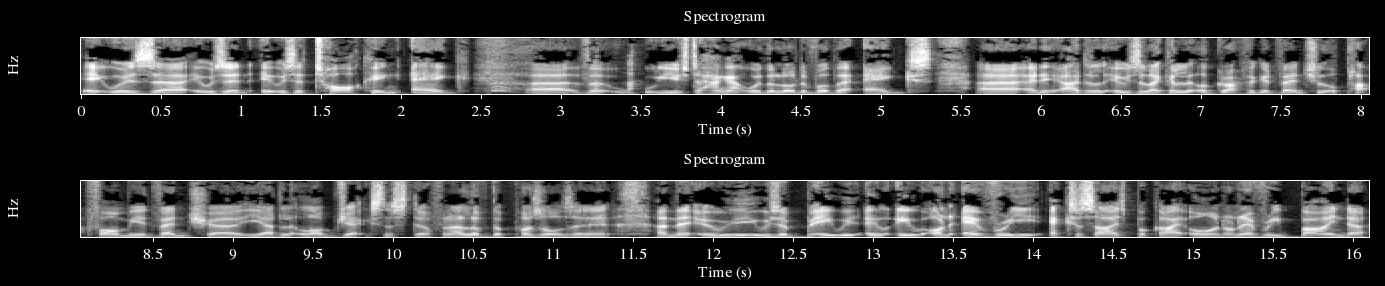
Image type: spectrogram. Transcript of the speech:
it was uh, it was an it was a talking egg uh, that used to hang out with a lot of other eggs, uh, and it had a, it was like a little graphic adventure, little platformy adventure. You had little objects and stuff, and I loved the puzzles in it. And it, it was a it, it, on every exercise book I owned, on every binder,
